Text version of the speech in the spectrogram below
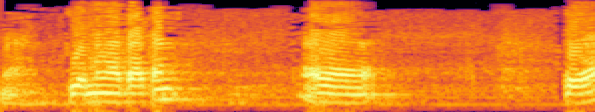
Nah, dia mengatakan eh, ya,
